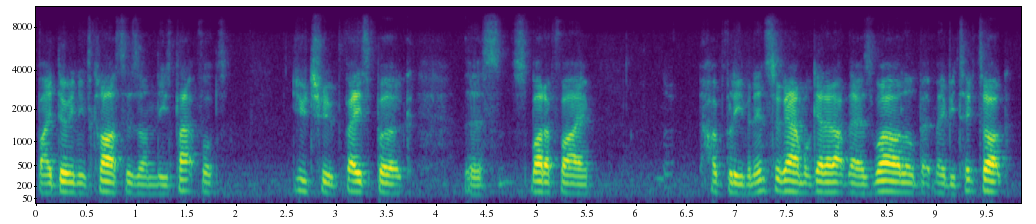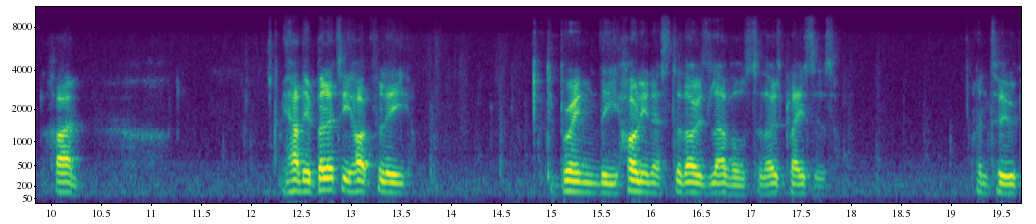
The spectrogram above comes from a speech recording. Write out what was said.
by doing these classes on these platforms, YouTube, Facebook, the Spotify, hopefully even Instagram, we'll get it up there as well. A little bit, maybe TikTok. We have the ability, hopefully, to bring the holiness to those levels, to those places, and to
